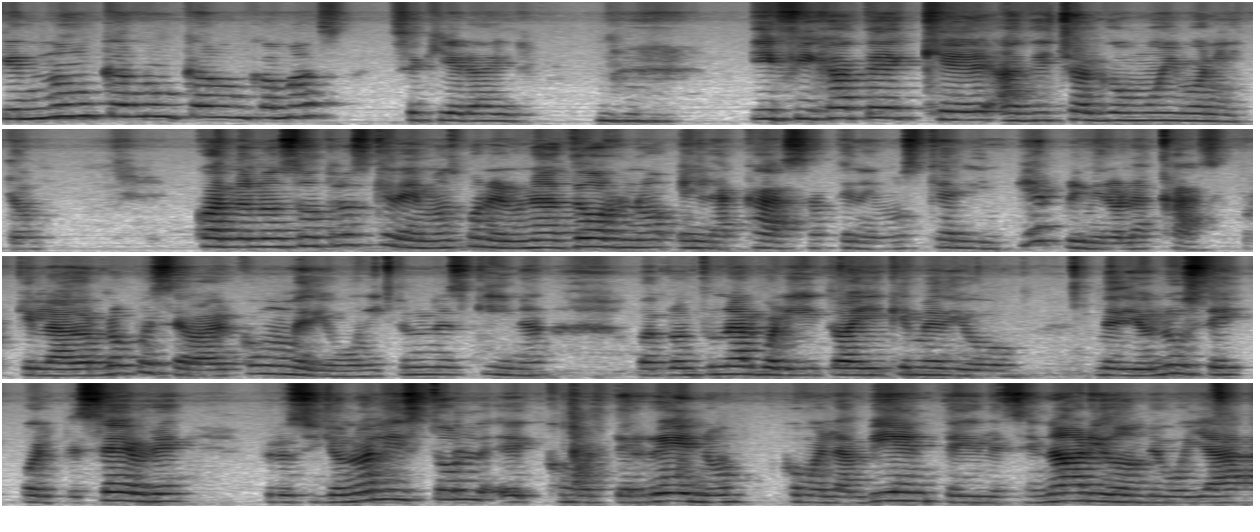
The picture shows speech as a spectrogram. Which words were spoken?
que nunca, nunca, nunca más se quiera ir. Y fíjate que has dicho algo muy bonito. Cuando nosotros queremos poner un adorno en la casa, tenemos que limpiar primero la casa, porque el adorno pues se va a ver como medio bonito en una esquina, o de pronto un arbolito ahí que medio, medio luce, o el pesebre, pero si yo no alisto eh, como el terreno, como el ambiente, el escenario donde voy a,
